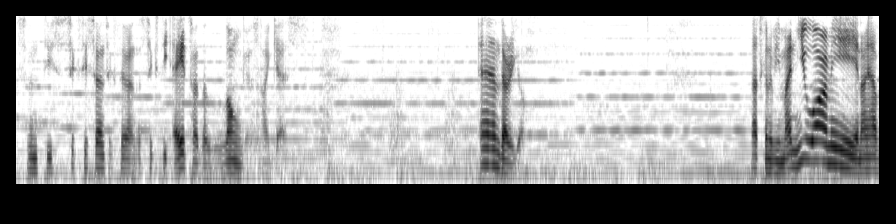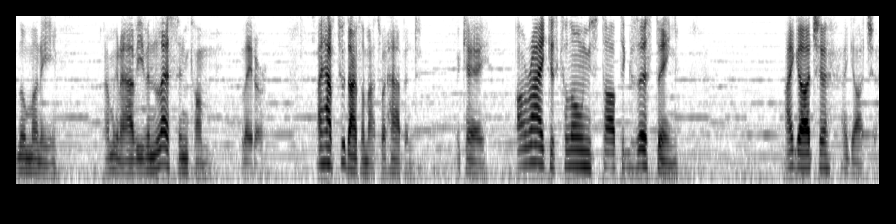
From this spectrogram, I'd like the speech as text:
70, 67, 67, the 68s are the longest, I guess. And there you go. That's gonna be my new army, and I have no money. I'm gonna have even less income later. I have two diplomats, what happened? Okay. Alright, because Cologne stopped existing. I gotcha, I gotcha.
